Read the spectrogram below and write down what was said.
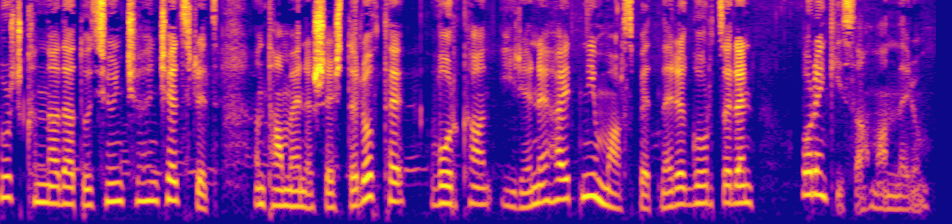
շուրջ քննադատություն չհնչեցրեց, ընդամենը շեշտելով, թե որքան իրեն է հայտնի մարզպետները գործել են օրենքի սահմաններում։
